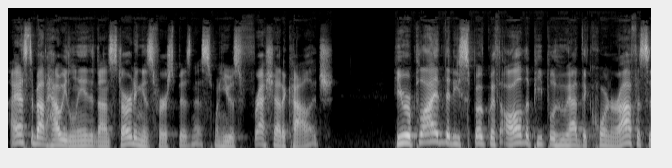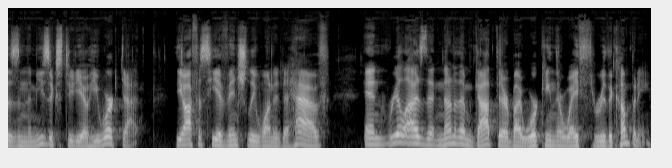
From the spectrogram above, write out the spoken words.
I asked about how he landed on starting his first business when he was fresh out of college. He replied that he spoke with all the people who had the corner offices in the music studio he worked at, the office he eventually wanted to have, and realized that none of them got there by working their way through the company.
